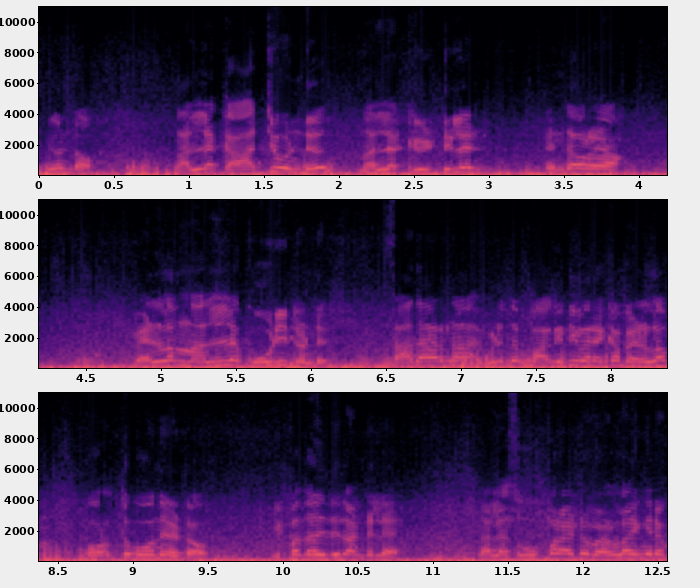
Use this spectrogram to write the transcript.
ഇതുണ്ടോ? നല്ല കാറ്റും ഉണ്ട് നല്ല കിടിലൻ എന്താ പറയുക വെള്ളം നല്ല കൂടിയിട്ടുണ്ട്. സാധാരണ ഇവിടുന്ന് പകുതി വരെയൊക്കെ വെള്ളം പുറത്തു പോകുന്ന കേട്ടോ. ഇപ്പം ഇത് കണ്ടില്ലേ? നല്ല സൂപ്പറായിട്ട് വെള്ളം ഇങ്ങനെ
